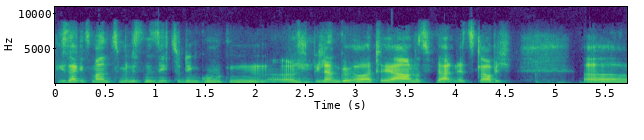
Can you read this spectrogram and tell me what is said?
ich sage jetzt mal, zumindest nicht zu den guten äh, mhm. Spielern gehörte. Ja, und das, wir hatten jetzt, glaube ich, äh,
